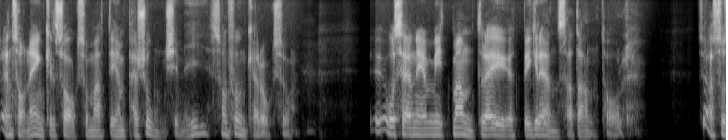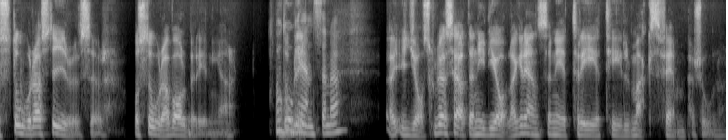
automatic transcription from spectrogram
en sån enkel sak som att det är en personkemi som funkar också. Och sen är mitt mantra är ett begränsat antal. Alltså stora styrelser och stora valberedningar. Vad går gränsen då? Jag skulle vilja säga att den ideala gränsen är tre till max fem personer,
